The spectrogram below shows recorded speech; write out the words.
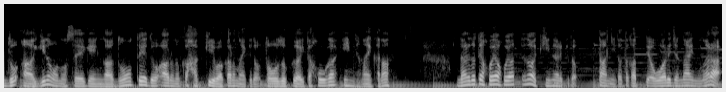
どあ技能の制限がどの程度あるのかはっきりわからないけど、盗賊がいた方がいいんじゃないかな。慣れたてほやほやってのは気になるけど、単に戦って終わりじゃないのなら、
